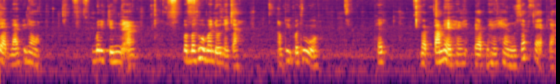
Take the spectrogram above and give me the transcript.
ซ่บหลายพี่น้องไม่ได้กินอะปลาทูมาโดนนะจ๊ะน้ำพริกปลาทูเผ็ดแบบตำแห้งแบบแห้งๆแซ่บๆจ้ะ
